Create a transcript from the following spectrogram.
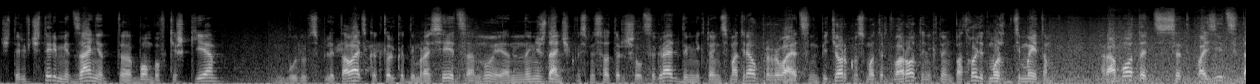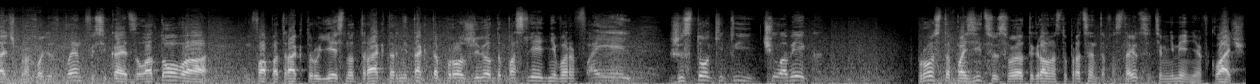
4 в 4, мид занят, э, бомба в кишке. Будут сплитовать, как только дым рассеется. Ну и на нежданчик 800 решил сыграть, дым никто не смотрел, прорывается на пятерку, смотрит ворота, никто не подходит. Может тиммейтом работать с этой позиции, дальше проходит плент, высекает золотого. Инфа по трактору есть, но трактор не так-то прост, живет до последнего. Рафаэль, жестокий ты человек. Просто позицию свою отыграл на 100%. Остается, тем не менее, в клатч.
